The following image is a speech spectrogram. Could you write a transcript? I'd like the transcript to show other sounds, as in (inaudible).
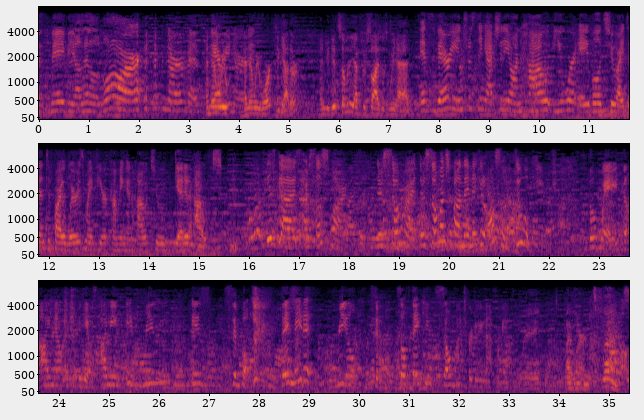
was maybe a little more (laughs) nervous. And then very we nervous. and then we worked together, and you did some of the exercises we had. It's very interesting actually on how you were able to identify where is my fear coming and how to get it out. These guys are so smart. They're so bright. They're so much fun. They make it also doable. the way that I now edit videos. I mean, it really is simple. (laughs) they made it real simple. So thank you so much for doing that for me. I've learned tons,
